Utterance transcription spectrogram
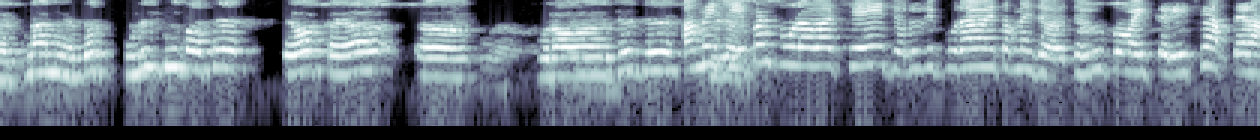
ઘટનાની અંદર પોલીસની પાસે એવા કયા પુરાવા છે જે અમે જે પણ પુરાવા છે જરૂરી પુરાવા તમને જરૂર પ્રોવાઈડ કરીએ છીએ. અત્યારે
